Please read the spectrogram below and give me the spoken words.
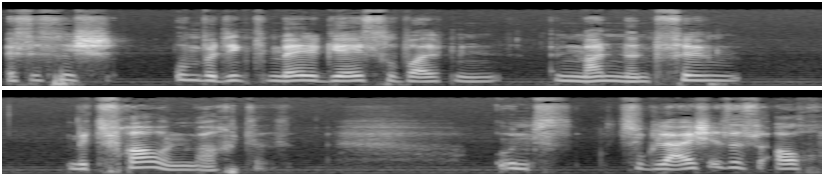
es ist nicht unbedingt Male Gaze, sobald ein, ein Mann einen Film mit Frauen macht. Und zugleich ist es auch,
